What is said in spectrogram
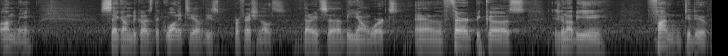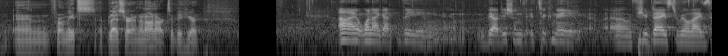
on me. Second, because the quality of these professionals, that it's uh, beyond words. And third, because it's going to be fun to do. And for me, it's a pleasure and an honor to be here. I, when I got the, the auditions, it took me a few days to realize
